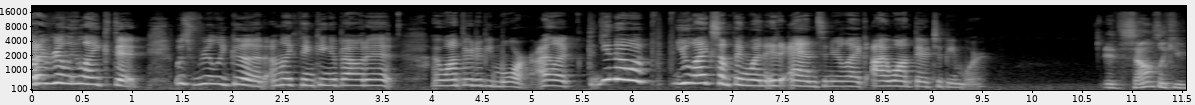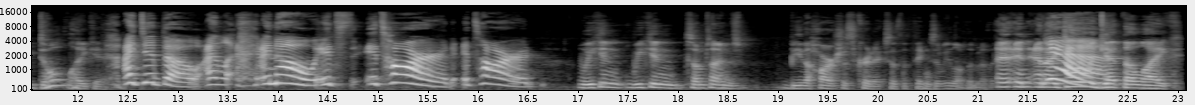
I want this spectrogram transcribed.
But I really liked it. It was really good. I'm like thinking about it. I want there to be more. I like, you know, you like something when it ends and you're like, I want there to be more. It sounds like you don't like it. I did though. I li- I know it's it's hard. It's hard. We can we can sometimes be the harshest critics of the things that we love the most, and and, and I totally get the like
